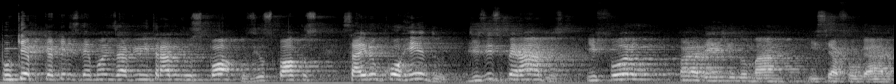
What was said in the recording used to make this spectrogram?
Por quê? Porque aqueles demônios haviam entrado nos porcos e os porcos saíram correndo, desesperados, e foram para dentro do mar e se afogaram.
